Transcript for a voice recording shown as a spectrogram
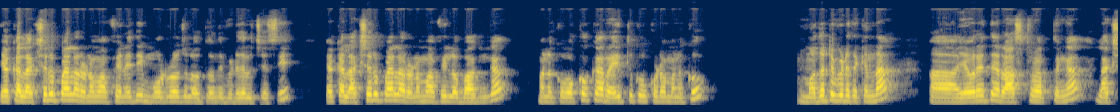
ఈ యొక్క లక్ష రూపాయల రుణమాఫీ అనేది మూడు రోజులు అవుతుంది విడుదల చేసి ఈ యొక్క లక్ష రూపాయల రుణమాఫీలో భాగంగా మనకు ఒక్కొక్క రైతుకు కూడా మనకు మొదటి విడత కింద ఎవరైతే రాష్ట్ర వ్యాప్తంగా లక్ష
